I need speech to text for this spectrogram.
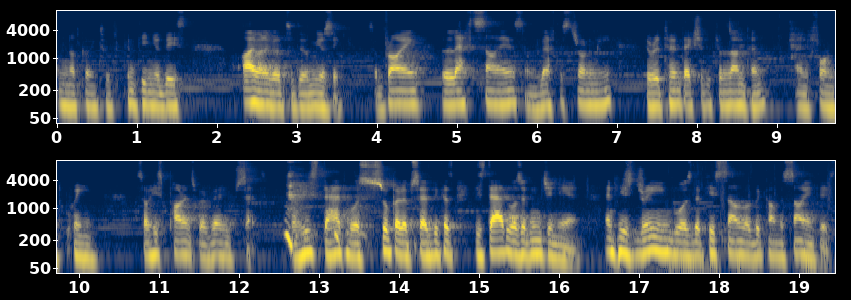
I'm not going to continue this. I want to go to do music. So Brian left science and left astronomy. He returned actually to London and formed Queen. So his parents were very upset. So his dad was super upset because his dad was an engineer and his dream was that his son would become a scientist.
